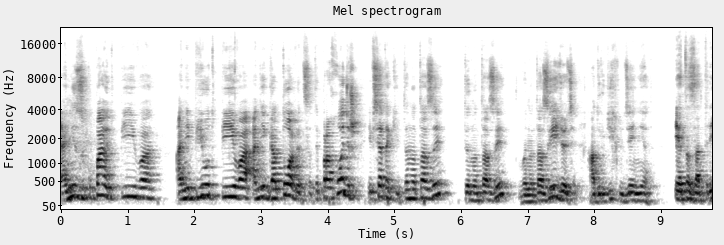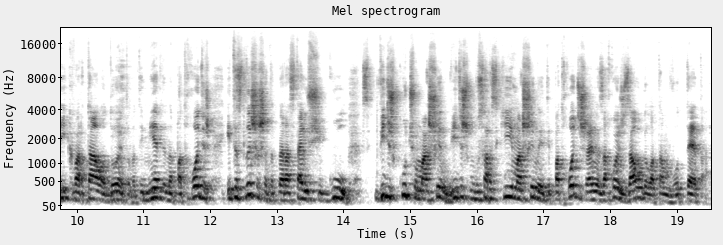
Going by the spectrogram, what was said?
И они закупают пиво, они пьют пиво, они готовятся. Ты проходишь, и все такие, ты на тазы? Ты на тазы? Вы на тазы идете? А других людей нет. Это за три квартала до этого. Ты медленно подходишь, и ты слышишь этот нарастающий гул. Видишь кучу машин, видишь мусорские машины, и ты подходишь, реально заходишь за угол, а там вот это.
